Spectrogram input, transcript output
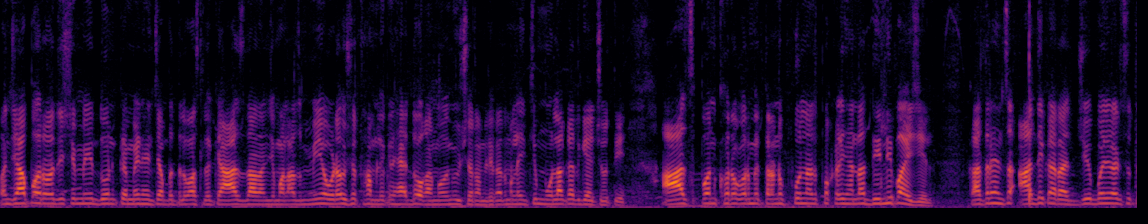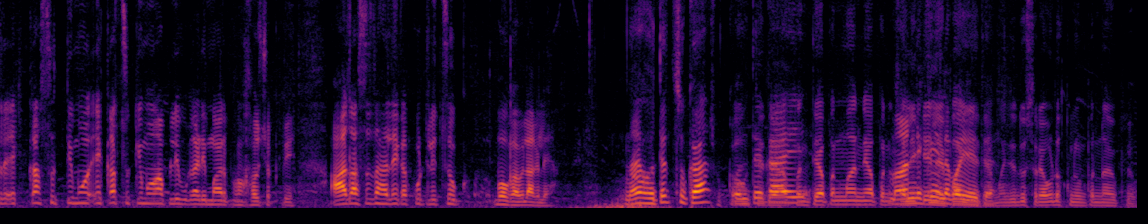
पण ज्या परवा दिवशी मी दोन कमेंट ह्यांच्याबद्दल वाचलं की आज दादांची मला आज मी एवढा उशीर थांबले की ह्या दोघांमुळे मी उशीर थांबले. का तर मला यांची मुलाखत घ्यायची होती. आज पण खरोखर मित्रांनो फुल पकडी ह्यांना दिली पाहिजे. का तर ह्यांचा अधिकार आहे. जी बैलगाडी सूत्र एका सुट्टीमुळे एकाच चुकीमुळे आपली गाडी मार खाऊ शकते. आज असं झालंय का कुठली चूक भोगावी लागल्या? नाही होतेच चुका. पण ते काय आपण ते आपण मान्य आपण मान्य केले पाहिजे पाहिजे त्या. म्हणजे दुसऱ्यावर ढकलून पण नाही उपयोग.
